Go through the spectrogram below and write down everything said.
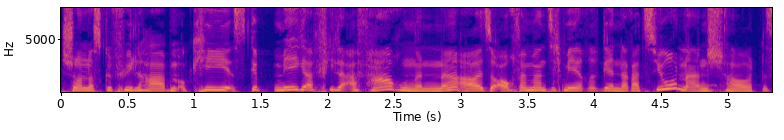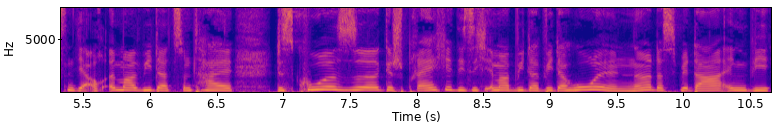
schon das Gefühl haben, okay, es gibt mega viele Erfahrungen, ne? Also auch wenn man sich mehrere Generationen anschaut, das sind ja auch immer wieder zum Teil Diskurse, Gespräche, die sich immer wieder wiederholen, ne? Dass wir da irgendwie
